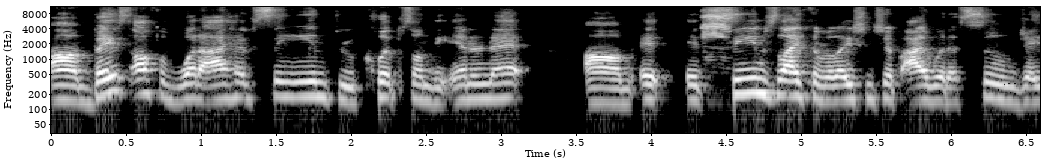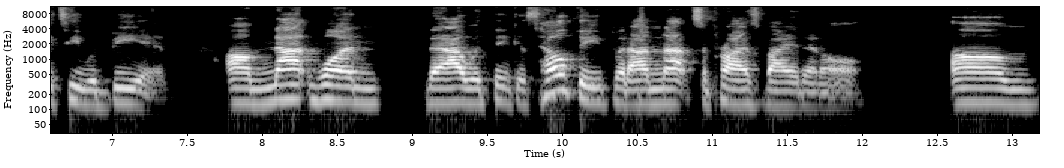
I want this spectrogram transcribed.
Um, based off of what I have seen through clips on the internet, um, it it seems like the relationship I would assume JT would be in. Um, not one that I would think is healthy, but I'm not surprised by it at all. Um,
